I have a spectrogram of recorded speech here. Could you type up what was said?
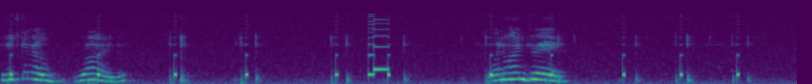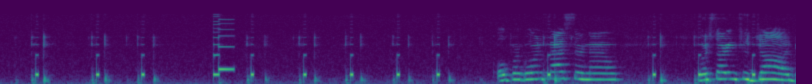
I'm just gonna run. One hundred. Hope we're going faster now. We're starting to jog.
